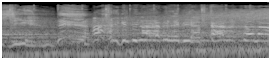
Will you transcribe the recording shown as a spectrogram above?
شيء احرق البنايه باللي بيها بتعرفنا لا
